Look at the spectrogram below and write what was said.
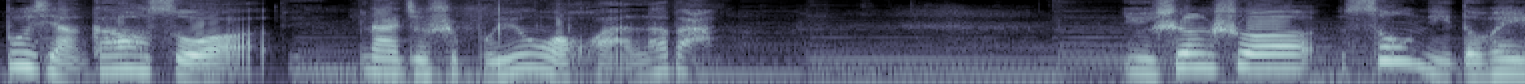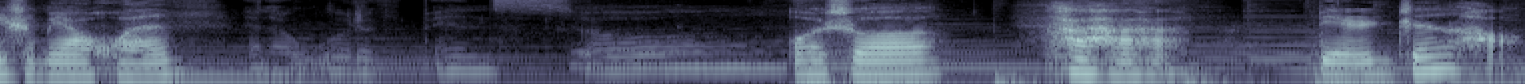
不想告诉我，那就是不用我还了吧？”女生说：“送你的为什么要还？”我说：“哈哈哈，别人真好。”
